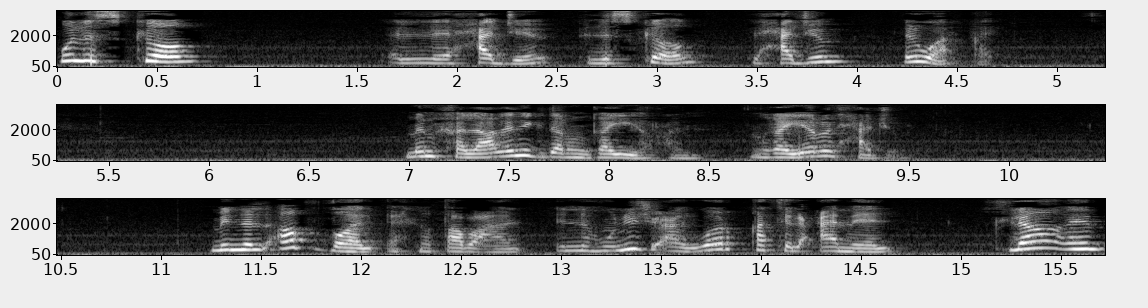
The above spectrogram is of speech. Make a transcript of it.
وال scale الحجم ال scale الحجم الورقة. من خلاله نقدر نغيرهن نغير الحجم. من الأفضل إحنا طبعا إنه نجعل ورقة العمل تلائم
